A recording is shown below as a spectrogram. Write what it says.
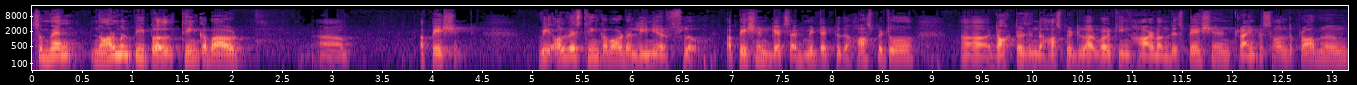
So when normal people think about uh, a patient, we always think about a linear flow. A patient gets admitted to the hospital, uh, doctors in the hospital are working hard on this patient, trying to solve the problem.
